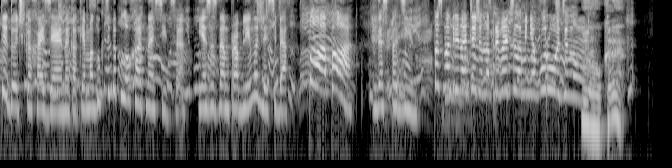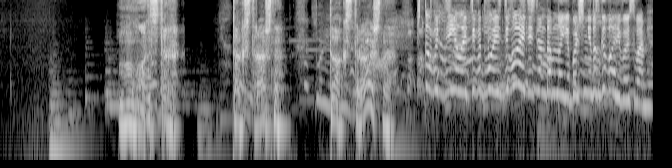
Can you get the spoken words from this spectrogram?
Ты дочка хозяина, как я могу к тебе плохо относиться? Я создам проблемы для себя. Папа! Господин, посмотри на тетю, она превратила меня в уродину. Ну-ка. Монстр. Так страшно. Так страшно. Что вы делаете? Вы двое издеваетесь надо мной? Я больше не разговариваю с вами.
